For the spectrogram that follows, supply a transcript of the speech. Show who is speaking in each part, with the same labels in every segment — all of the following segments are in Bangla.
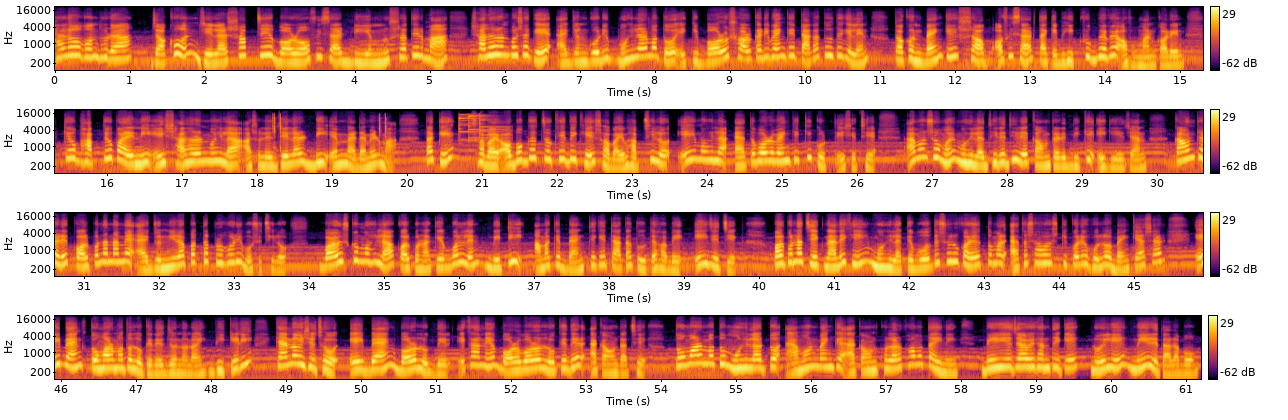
Speaker 1: হ্যালো বন্ধুরা, যখন জেলার সবচেয়ে বড় অফিসার ডিএম নুসরাতের মা সাধারণ পোশাকে একজন গরিব মহিলার মতো একটি বড় সরকারি ব্যাংকে টাকা তুলতে গেলেন, তখন ব্যাংকের সব অফিসার তাকে ভিক্ষুক ভেবে অপমান করেন। কেউ ভাবতেও পারেনি এই সাধারণ মহিলা আসলে জেলার ডিএম ম্যাডামের মা। তাকে সবাই অবজ্ঞার চোখে দেখে সবাই ভাবছিল, এই মহিলা এত বড় ব্যাংকে কি করতে এসেছে? এমন সময় মহিলা ধীরে ধীরে কাউন্টারের দিকে এগিয়ে যান। কাউন্টারে কল্পনা নামে একজন নিরাপত্তা প্রহরী বসেছিল। বয়স্ক মহিলা কল্পনাকে বললেন, বেটি, আমাকে ব্যাংক থেকে টাকা তুলতে হবে। এই যে চেক। কল্পনা চেক না দেখেই মহিলাকে বলতে শুরু করে, তোমার এত সাহস কি করে হলো ব্যাংকে আসার? এই ব্যাংক তোমার মতো লোকেদের জন্য নয়। ভিকেরি, কেন এসেছ? এই ব্যাংক বড় লোকদের। এখানে বড় বড় লোকেদের অ্যাকাউন্ট আছে। তোমার মতো মহিলার তো এমন ব্যাংকে অ্যাকাউন্ট খোলার ক্ষমতাই নেই। বেরিয়ে যাও এখান থেকে, নইলে মেরে তাড়াবো।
